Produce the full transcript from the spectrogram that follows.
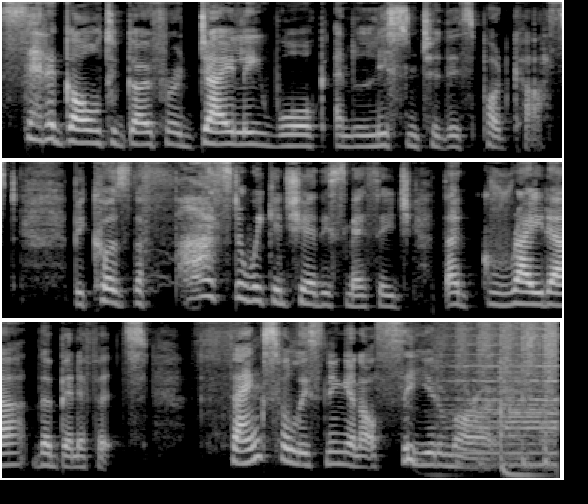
set a goal to go for a daily walk and listen to this podcast because the faster we can share this message, the greater the benefits. Thanks for listening, and I'll see you tomorrow.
